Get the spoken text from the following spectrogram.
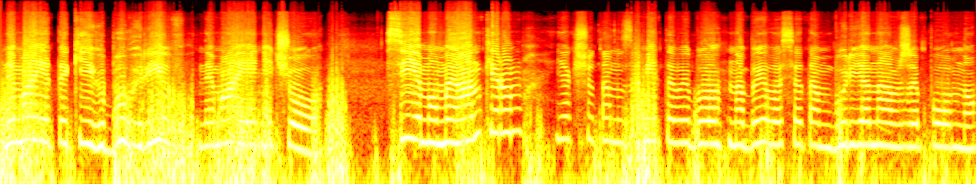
немає таких бугрів, немає нічого. Сіємо ми анкером, якщо там замітили, бо набилося там бур'яна вже повно.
